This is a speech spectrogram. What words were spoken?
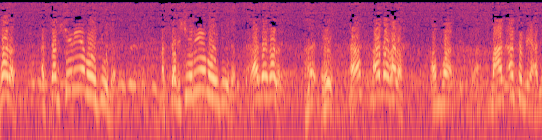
غلط. التبشيرية موجودة. التبشيرية موجودة. هذا غلط. ها؟ هذا غلط. أما مع الأسف يعني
